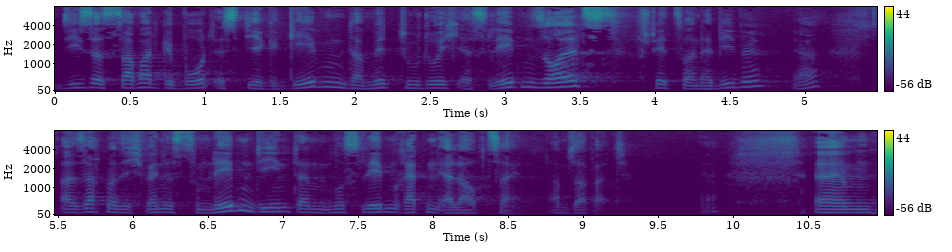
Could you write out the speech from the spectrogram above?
dieses Sabbatgebot ist dir gegeben, damit du durch es leben sollst. Steht so in der Bibel. Ja? Also sagt man sich, wenn es zum Leben dient, dann muss Leben retten erlaubt sein am Sabbat. Ähm,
